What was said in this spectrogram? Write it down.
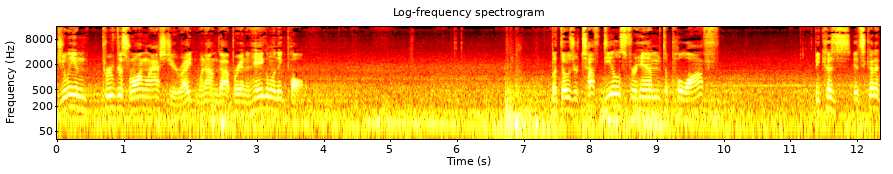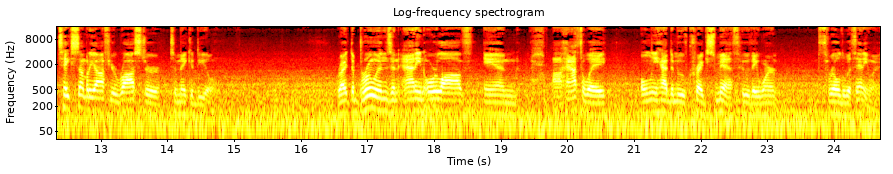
Julien proved us wrong last year, right? Went out and got Brandon Hagel and Nick Paul. But those are tough deals for him to pull off because it's going to take somebody off your roster to make a deal. Right? The Bruins and adding Orlov and uh, Hathaway only had to move Craig Smith, who they weren't thrilled with anyway.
